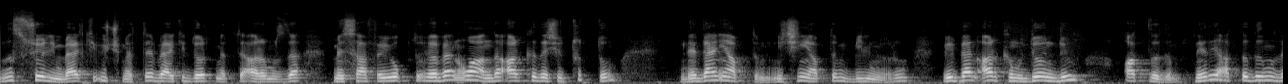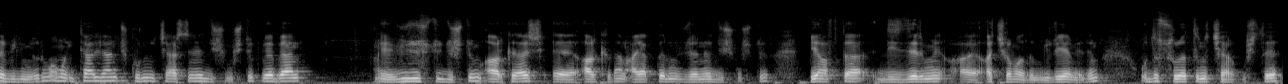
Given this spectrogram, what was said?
nasıl söyleyeyim belki 3 metre belki 4 metre aramızda mesafe yoktu ve ben o anda arkadaşı tuttum. Neden yaptım, niçin yaptım bilmiyorum. Ve ben arkamı döndüm, atladım. Nereye atladığımı da bilmiyorum ama İtalyan çukurunun içerisine düşmüştük ve ben e, yüzüstü düştüm. Arkadaş e, arkadan ayaklarımın üzerine düşmüştü. Bir hafta dizlerimi e, açamadım, yürüyemedim. O da suratını çarpmıştı.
